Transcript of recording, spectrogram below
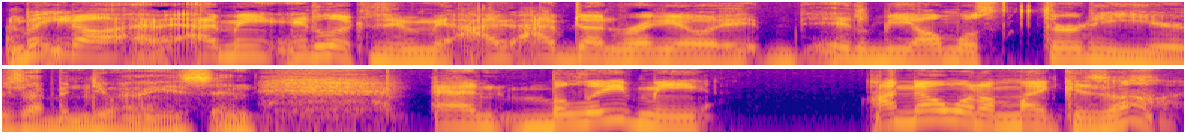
But you know, I, I mean, look, I, have done radio. It, it'll be almost thirty years I've been doing this, and and believe me, I know when a mic is on.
